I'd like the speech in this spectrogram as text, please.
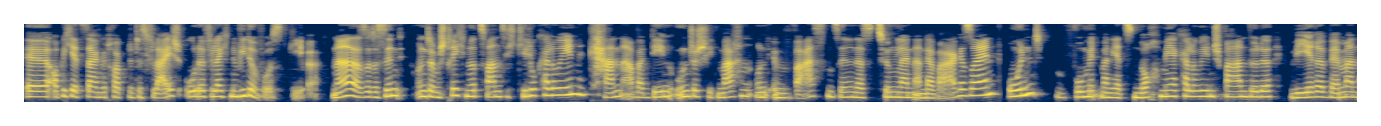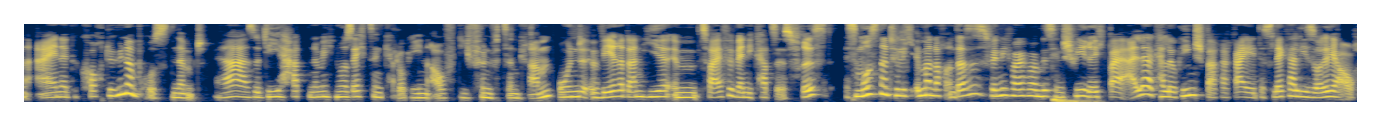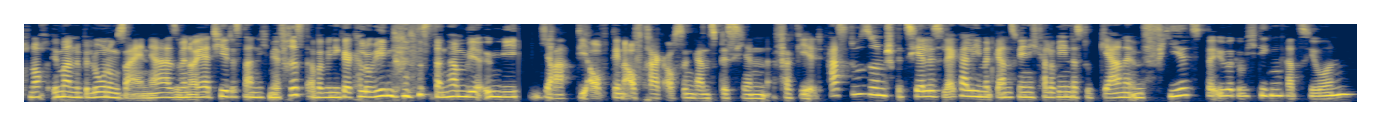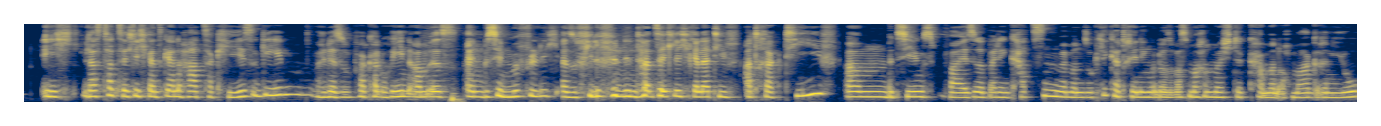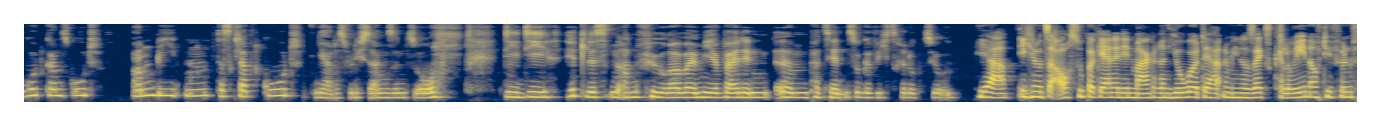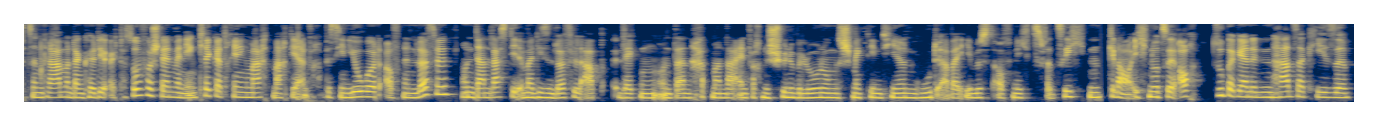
äh, ob ich jetzt da ein getrocknetes Fleisch oder vielleicht eine Wiederwurst gebe. Ne? Also das sind unterm Strich nur 20 Kilokalorien, kann aber den Unterschied machen und im wahrsten Sinne das Zünglein an der Waage sein. Und womit man jetzt noch mehr Kalorien sparen würde, wäre, wenn man eine gekochte Hühnerbrust nimmt. Ja, also die hat nämlich nur 16 Kalorien auf die 15 Gramm und wäre dann hier im Zweifel, wenn die Katze es frisst. Es muss natürlich immer noch, und das ist, finde ich, manchmal ein bisschen schwierig, bei aller Kaloriensparerei, das Leckerli soll ja auch noch immer eine Belohnung sein. Ja, also wenn euer Tier das dann nicht mehr frisst, aber weniger Kalorien drin ist, dann haben wir irgendwie, ja, die auf, den Auftrag auch so ein ganz bisschen verfehlt. Hast du so ein spezielles Leckerli mit ganz wenig Kalorien, das du gerne empfiehlst bei übergewichtigen Rationen? Ich lasse tatsächlich ganz gerne Harzer Käse geben, weil der super kalorienarm ist. Ein bisschen müffelig. Also viele finden ihn tatsächlich relativ attraktiv. Ähm, beziehungsweise bei den Katzen, wenn man so Klickertraining oder sowas machen möchte, kann man auch mageren Joghurt ganz gut anbieten. Das klappt gut. Ja, das würde ich sagen, sind so die, die Hitlistenanführer bei mir bei den ähm, Patienten zur Gewichtsreduktion. Ja, ich nutze auch super gerne den mageren Joghurt. Der hat nämlich nur sechs Kalorien auf die 15 Gramm. Und dann könnt ihr euch das so vorstellen, wenn ihr ein Klickertraining macht, macht ihr einfach ein bisschen Joghurt auf einen Löffel und dann lasst ihr immer diesen Löffel ablecken und dann hat man da einfach eine schöne Belohnung. Es schmeckt den Tieren gut, aber ihr müsst auf nichts verzichten. Genau, ich nutze auch super gerne den Harzer Käse.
